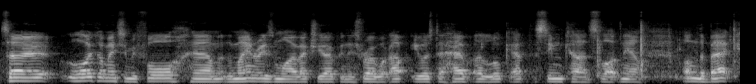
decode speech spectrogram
So, like I mentioned before, um, the main reason why I've actually opened this robot up was to have a look at the SIM card slot. Now, on the back,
